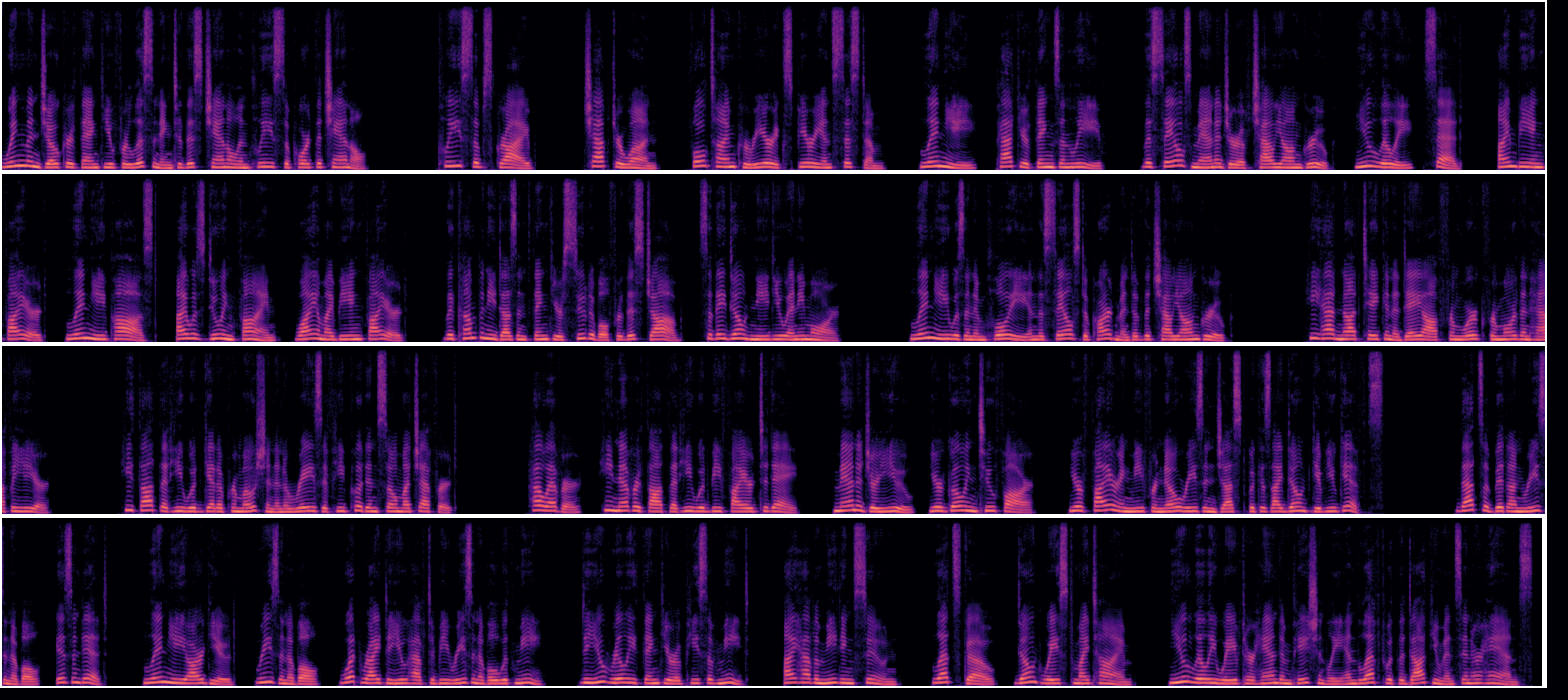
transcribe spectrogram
Wingman Joker thank you for listening to this channel and please support the channel. Please subscribe. Chapter 1 Full-Time Career Experience System. Lin Yi, pack your things and leave. The sales manager of Chaoyang Group, Yu Lily, said. I'm being fired. Lin Yi paused. I was doing fine, why am I being fired? The company doesn't think you're suitable for this job, so they don't need you anymore. Lin Yi was an employee in the sales department of the Chaoyang Group. He had not taken a day off from work for more than half a year. He thought that he would get a promotion and a raise if he put in so much effort. However, he never thought that he would be fired today. Manager Yu, you're going too far. You're firing me for no reason just because I don't give you gifts. That's a bit unreasonable, isn't it? Lin Yi argued. Reasonable. What right do you have to be reasonable with me? Do you really think you're a piece of meat? I have a meeting soon. Let's go, don't waste my time. Yu Lily waved her hand impatiently and left with the documents in her hands.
